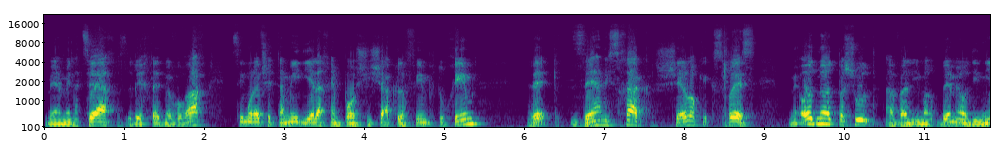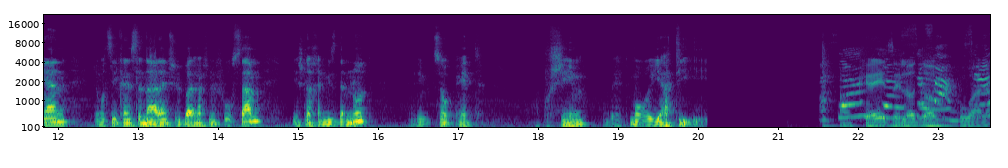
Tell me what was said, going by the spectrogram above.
מהמנצח, זה בהחלט מבורך. שימו לב שתמיד יהיה לכם פה שישה קלפים פתוחים, וזה המשחק, שרלוק אקספרס. מאוד מאוד פשוט, אבל עם הרבה מאוד עניין. אתם רוצים להיכנס לנעליים של בעיה מפורסם, יש לכם הזדמנות למצוא את הפושעים ואת מוריאטי. אוקיי, זה לא דוב קואלה.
